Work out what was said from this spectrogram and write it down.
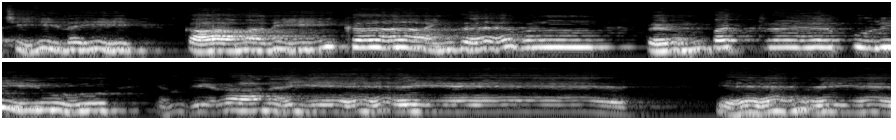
சீலை காமனை காய்ந்தவள். பெரும்பற்ற புலியூர் எம்பிரானையே. ஏ ஏ.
